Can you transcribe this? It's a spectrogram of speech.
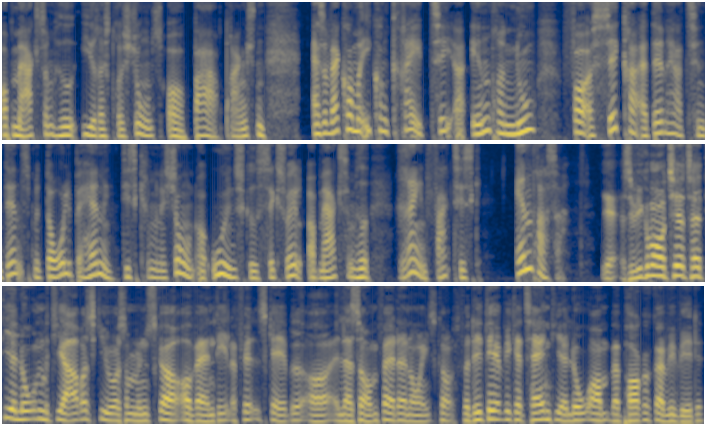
opmærksomhed i restaurations- og barbranchen. Altså, hvad kommer I konkret til at ændre nu for at sikre, at den her tendens med dårlig behandling, diskrimination og uønsket seksuel opmærksomhed rent faktisk ændrer sig? Ja, altså vi kommer over til at tage dialogen med de arbejdsgiver, som ønsker at være en del af fællesskabet og lade sig omfatte af en overenskomst. For det er der, vi kan tage en dialog om, hvad pokker gør vi ved det.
